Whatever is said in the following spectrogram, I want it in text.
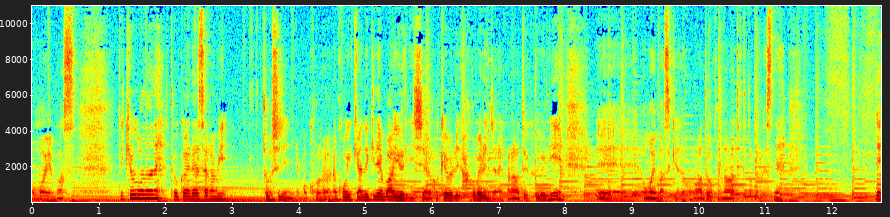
思います。で強豪のね東海大相模投手陣にもこのような攻撃ができれば有利に試合を運べるんじゃないかなというふうに、えー、思いますけれども、まあ、どうかなといったところですね。で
